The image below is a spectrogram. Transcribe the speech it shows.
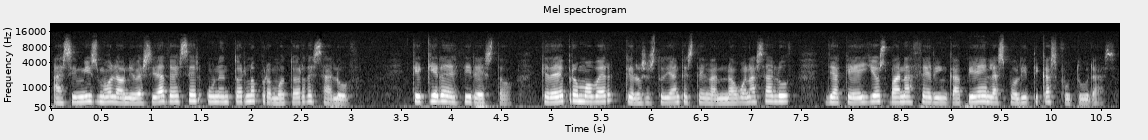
Asimismo, la universidad debe ser un entorno promotor de salud. ¿Qué quiere decir esto? Que debe promover que los estudiantes tengan una buena salud, ya que ellos van a hacer hincapié en las políticas futuras.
